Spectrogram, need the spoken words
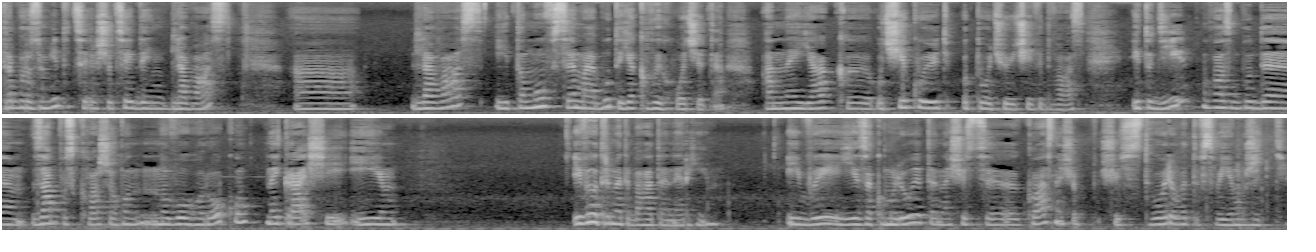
Треба розуміти, що цей день для вас. Для вас, і тому все має бути як ви хочете, а не як е, очікують оточуючі від вас. І тоді у вас буде запуск вашого нового року найкращий, і і ви отримаєте багато енергії. І ви її закумулюєте на щось е, класне, щоб щось створювати в своєму житті.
